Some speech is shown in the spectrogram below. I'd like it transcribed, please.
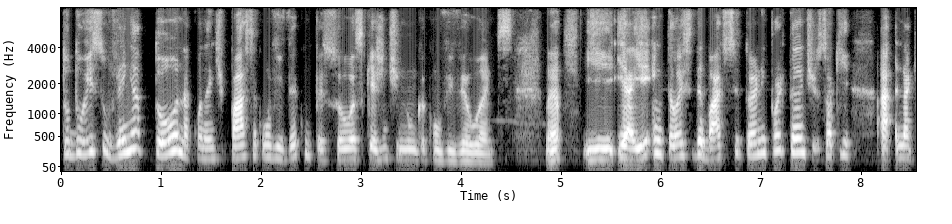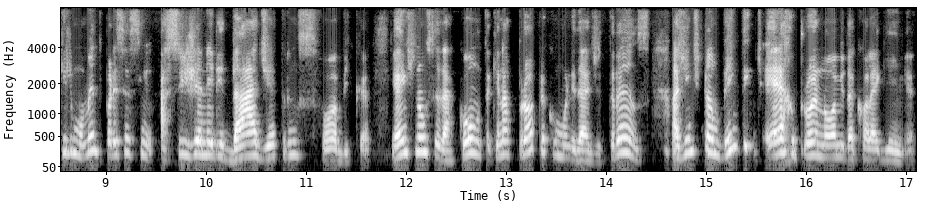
tudo isso vem à tona quando a gente gente passa a conviver com pessoas que a gente nunca conviveu antes, né? E, e aí, então, esse debate se torna importante. Só que a, naquele momento parece assim, a cisgeneridade é transfóbica. E a gente não se dá conta que na própria comunidade trans, a gente também tem, erra o pronome da coleguinha.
